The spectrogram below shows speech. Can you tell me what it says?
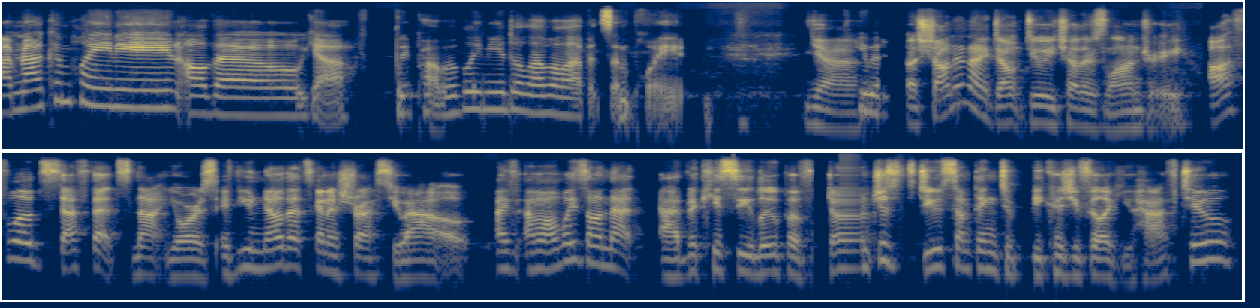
I'm not complaining, although, yeah, we probably need to level up at some point. Yeah. He would Uh, Sean and I don't do each other's laundry. Offload stuff that's not yours. If you know that's going to stress you out, i I'm always on that advocacy loop of don't just do something to because you feel like you have to.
